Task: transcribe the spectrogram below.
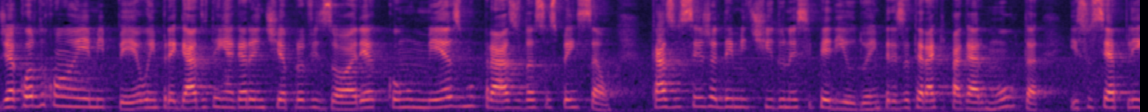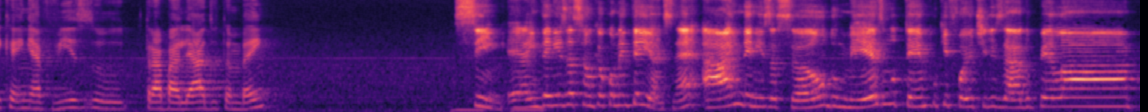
De acordo com o MP, o empregado tem a garantia provisória com o mesmo prazo da suspensão, Caso seja demitido nesse período, a empresa terá que pagar multa? Isso se aplica em aviso trabalhado também? Sim, é a indenização que eu comentei antes, né? A indenização do mesmo tempo que foi utilizado pela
